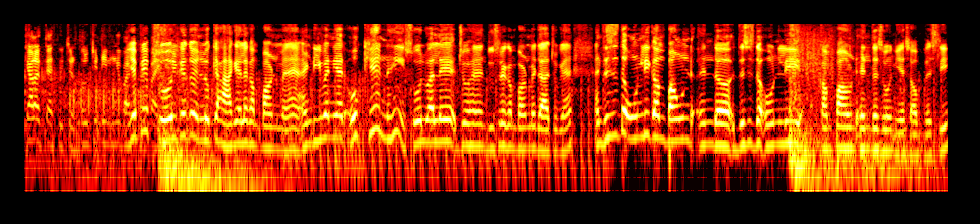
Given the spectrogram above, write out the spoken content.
क्या लगता है फ्यूचर सोल की टीम इनके पास ये कर भी पाएगी? सोल के तो इन लोग के आगे वाले कंपाउंड में है। एंड इवन यार ओके नहीं सोल वाले जो हैं दूसरे कंपाउंड में जा चुके हैं। And this is the only compound in the this is the only compound in the zone yes obviously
